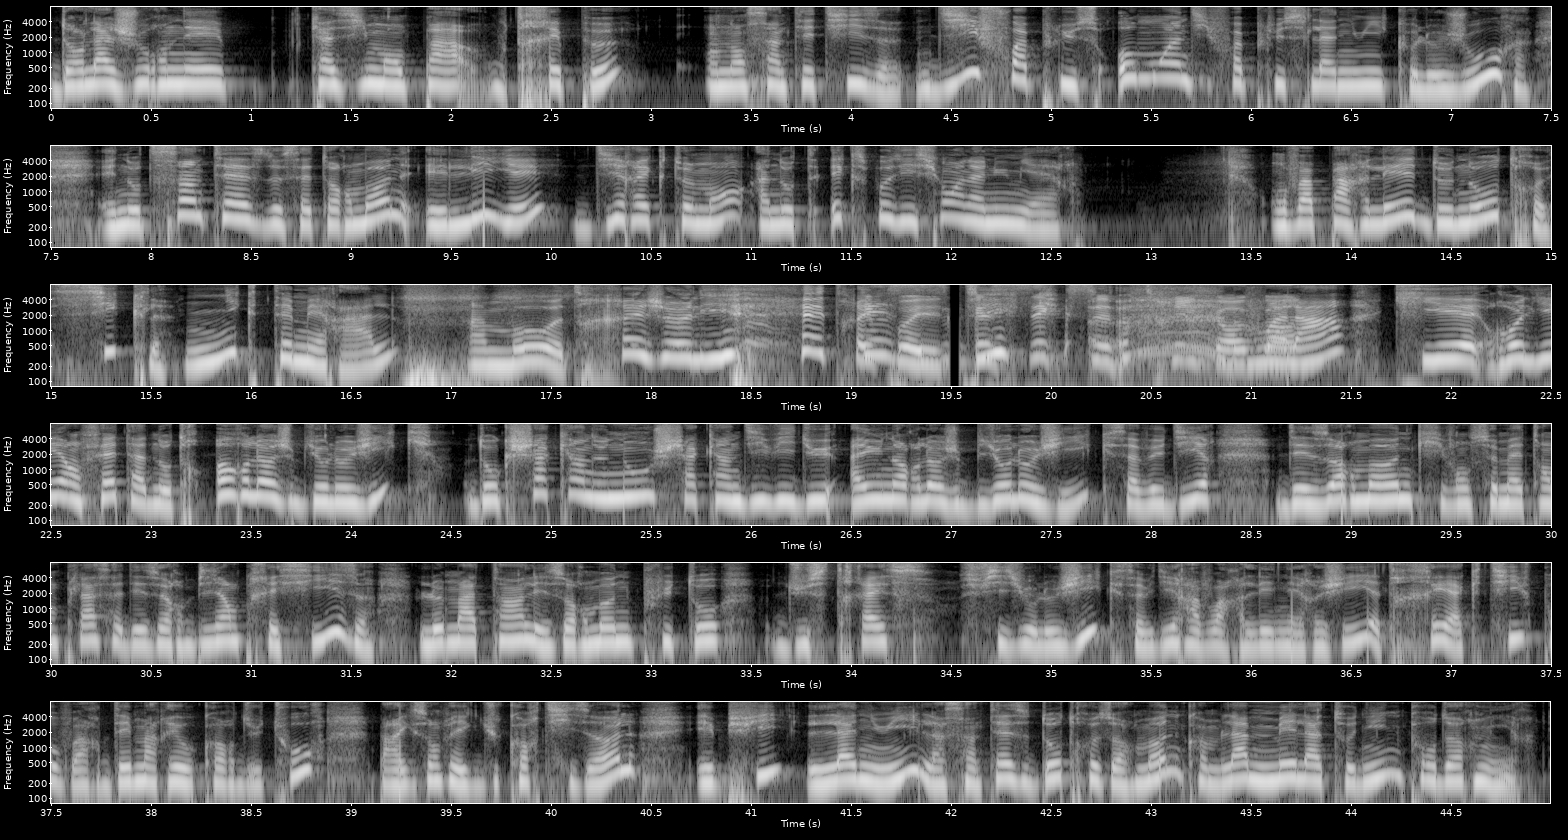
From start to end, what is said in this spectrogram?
Dans la journée, quasiment pas ou très peu. on en synthétise dix fois plus, au moins dix fois plus la nuit que le jour. Et notre synthèse de cette hormone est liée directement à notre exposition à la lumière on va parler de notre cycle nictéméral, un mot très joli et très poétique. Qu'est-ce que c'est que ce truc encore Voilà, qui est relié en fait à notre horloge biologique. Donc chacun de nous, chaque individu a une horloge biologique, ça veut dire des hormones qui vont se mettre en place à des heures bien précises. Le matin, les hormones plutôt du stress physiologique, ça veut dire avoir l'énergie, être réactif, pouvoir démarrer au corps du tour, par exemple avec du cortisol. Et puis la nuit, la synthèse d'autres hormones comme la mélatonine pour dormir.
